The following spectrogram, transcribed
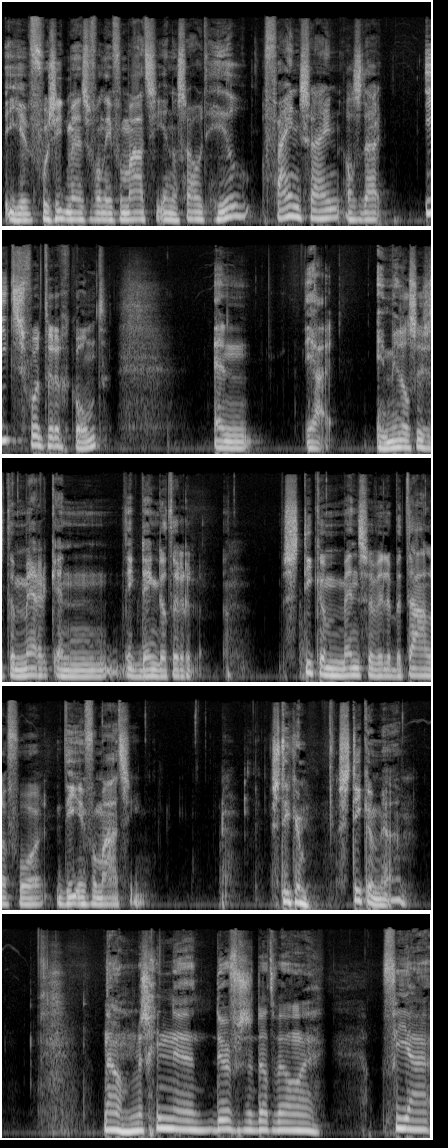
je voorziet mensen van informatie en dan zou het heel fijn zijn als daar iets voor terugkomt. En ja, inmiddels is het een merk en ik denk dat er stiekem mensen willen betalen voor die informatie. Stiekem. Stiekem, ja. Nou, misschien eh, durven ze dat wel eh, via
